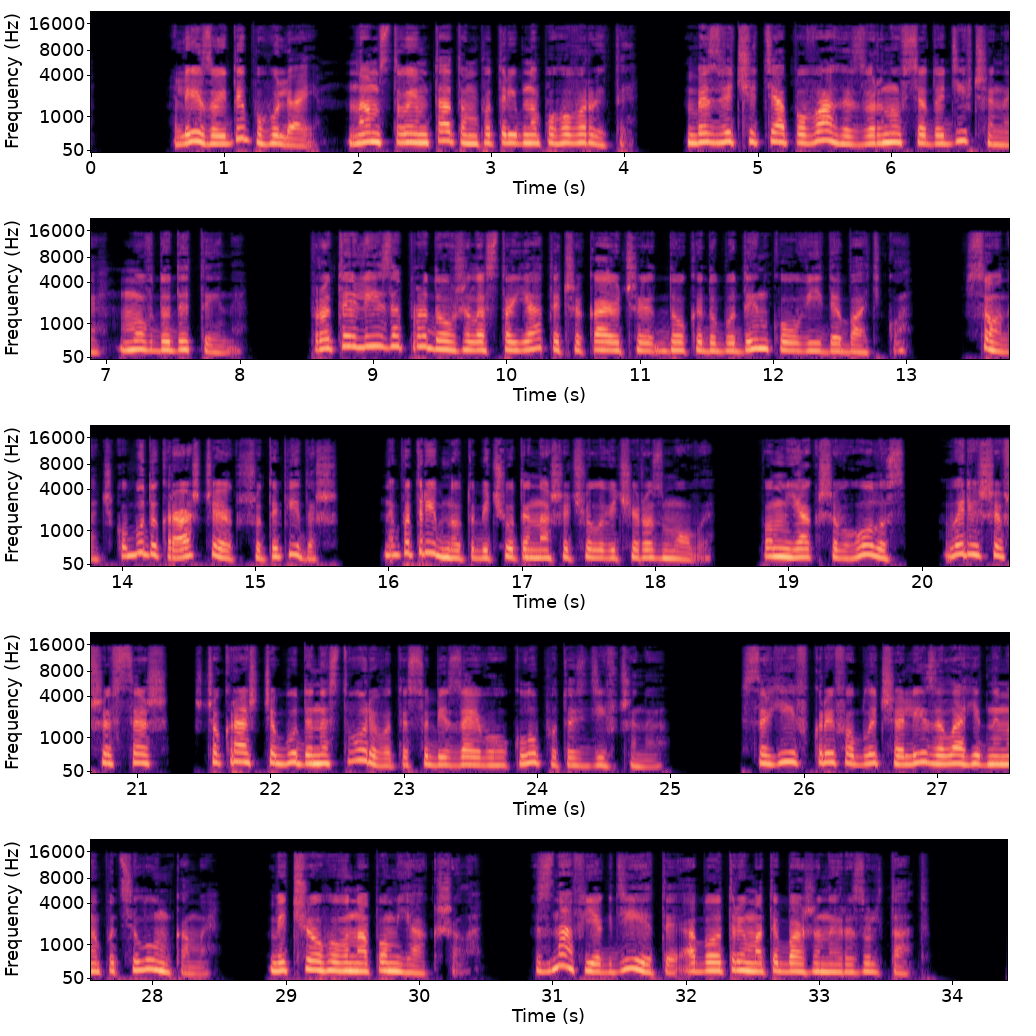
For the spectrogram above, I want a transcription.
Лізо, йди погуляй, нам з твоїм татом потрібно поговорити. Без відчуття поваги звернувся до дівчини, мов до дитини. Проте Ліза продовжила стояти, чекаючи, доки до будинку увійде батько. Сонечко, буде краще, якщо ти підеш. Не потрібно тобі чути наші чоловічі розмови, пом'якшив голос, вирішивши все ж, що краще буде не створювати собі зайвого клопоту з дівчиною. Сергій вкрив обличчя Лізи лагідними поцілунками, від чого вона пом'якшала. Знав, як діяти, аби отримати бажаний результат.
